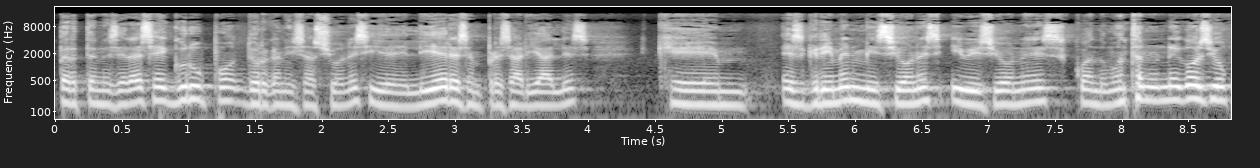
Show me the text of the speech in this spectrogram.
pertenecer a ese grupo de organizaciones y de líderes empresariales, que mm, esgrimen misiones y visiones cuando montan un negocio,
